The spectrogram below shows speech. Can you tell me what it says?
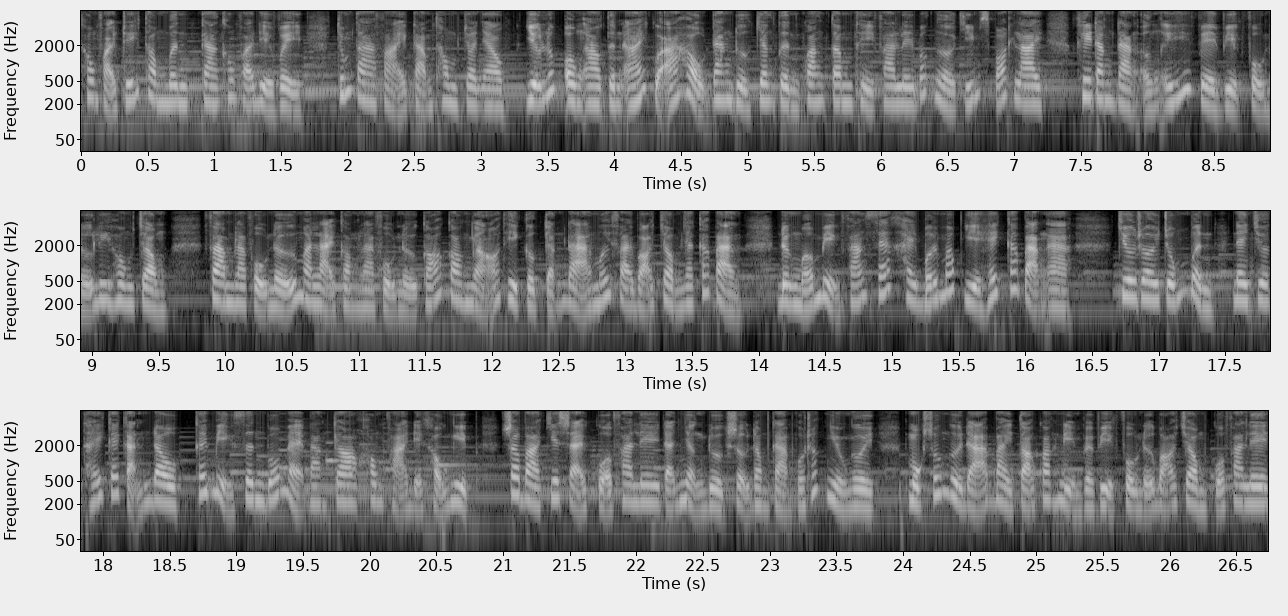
không phải trí thông minh, càng không phải địa vị. Chúng ta phải cảm thông cho nhau. Giữa lúc ồn ào tình ái của Á hậu đang được dân tình quan tâm thì Pha Lê bất ngờ chiếm spotlight khi đăng đàn ẩn ý về việc phụ nữ ly hôn chồng. Phàm là phụ nữ mà lại còn là phụ nữ có con nhỏ thì cực chẳng đã mới phải bỏ chồng nha các bạn. Đừng mở miệng phán xét hay bới móc gì hết các bạn à. Chưa rơi trúng mình nên chưa thấy cái cảnh đâu. Cái miệng xin bố mẹ ban cho không phải để khẩu nghiệp. Sau bài chia sẻ của Pha Lê đã nhận được sự đồng cảm của rất nhiều người. Một số người đã bày tỏ quan niệm về việc phụ nữ bỏ chồng của Pha Lê.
